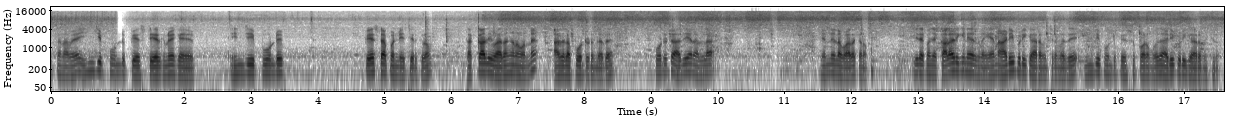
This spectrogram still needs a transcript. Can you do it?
இப்போ நம்ம இஞ்சி பூண்டு பேஸ்ட் ஏற்கனவே இஞ்சி பூண்டு பேஸ்ட்டாக பண்ணி வச்சுருக்கிறோம். தக்காளி வதங்கின உடனே அதில் போட்டுடுங்க அதை. போட்டுட்டு அதையே நல்லா எண்ணெயில் வதக்கணும். இதை கொஞ்சம் கலரிக்கினே இருக்கணும். ஏன்னா அடி பிடிக்க ஆரம்பிச்சிடும் அது. இஞ்சி பூண்டு பேஸ்ட் போடும்போது அடி பிடிக்க ஆரம்பிச்சிடும்.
